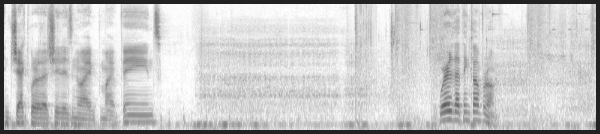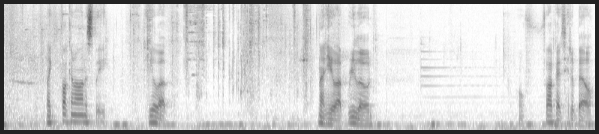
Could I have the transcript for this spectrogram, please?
Inject whatever that shit is into my, my veins. Where did that thing come from? Like, fucking honestly. Heal up. Not heal up, reload. Oh, fuck, I just hit a bell.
